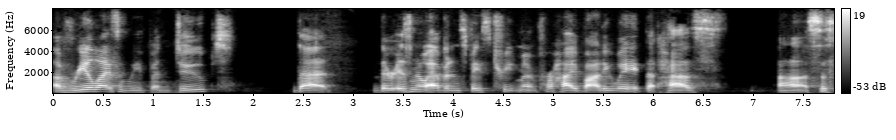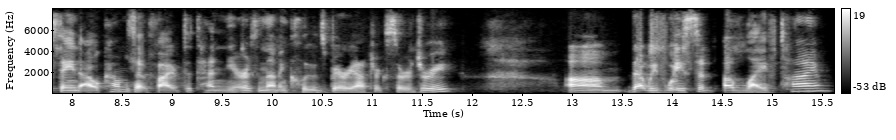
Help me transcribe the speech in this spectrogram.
of realizing we've been duped, that there is no evidence based treatment for high body weight that has uh, sustained outcomes at five to 10 years, and that includes bariatric surgery um, that we've wasted a lifetime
